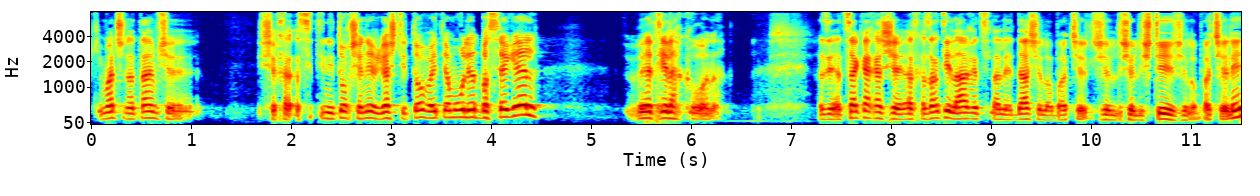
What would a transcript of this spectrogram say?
כמעט שנתיים ש... שעשיתי ניתוח שני, הרגשתי טוב, הייתי אמור להיות בסגל, והתחילה הקורונה. אז יצא ככה שחזרתי לארץ ללידה של הבת של, של, של אשתי, של הבת שלי,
